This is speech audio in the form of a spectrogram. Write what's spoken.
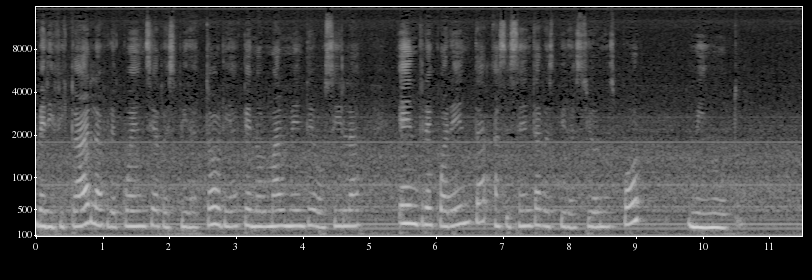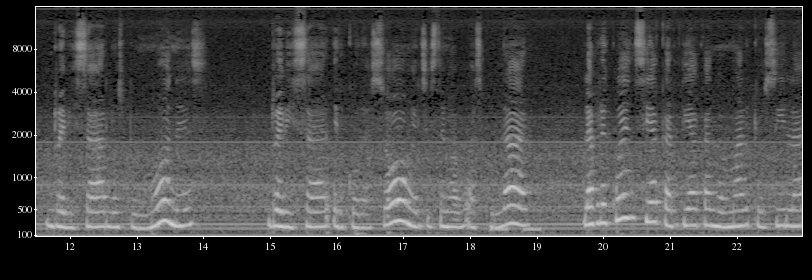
verificar la frecuencia respiratoria que normalmente oscila entre 40 a 60 respiraciones por minuto, revisar los pulmones, revisar el corazón, el sistema vascular, la frecuencia cardíaca normal que oscila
